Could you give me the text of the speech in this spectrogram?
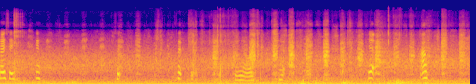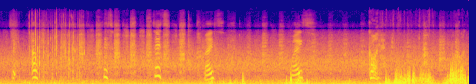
Chase. Yeah. Sit. Sit. Yeah. Yeah. Ow. Sit. Ow. Sit. Sit. Go on. Go on.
